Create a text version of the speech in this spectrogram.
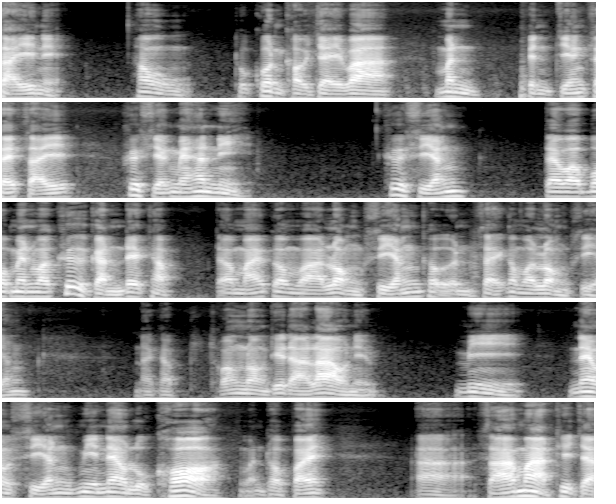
สๆเนี่ยเฮาทุกคนเข้าใจว่ามันเป็นเสียงใสๆคือเสียงแม่ฮันนี่ คือเสียง แต่ว่าบ่แม่นว่าคือกันเด้ครับ แต่หมายความว่าล่องเสียงเขาเอิ้นใส่คำว่าล่องเสียงนะครับท้องน้องที่ดาเล่าวนี่ยมีแนวเสียงมีแนวลูกคอวันต่อไปอ่าสามารถที่จะ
